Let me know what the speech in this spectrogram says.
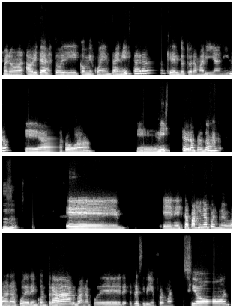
Bueno, ahorita estoy con mi cuenta en Instagram, que es doctora María Nino, eh, arroba, eh, en Instagram, perdón. Eh, en esta página pues me van a poder encontrar, van a poder recibir información.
